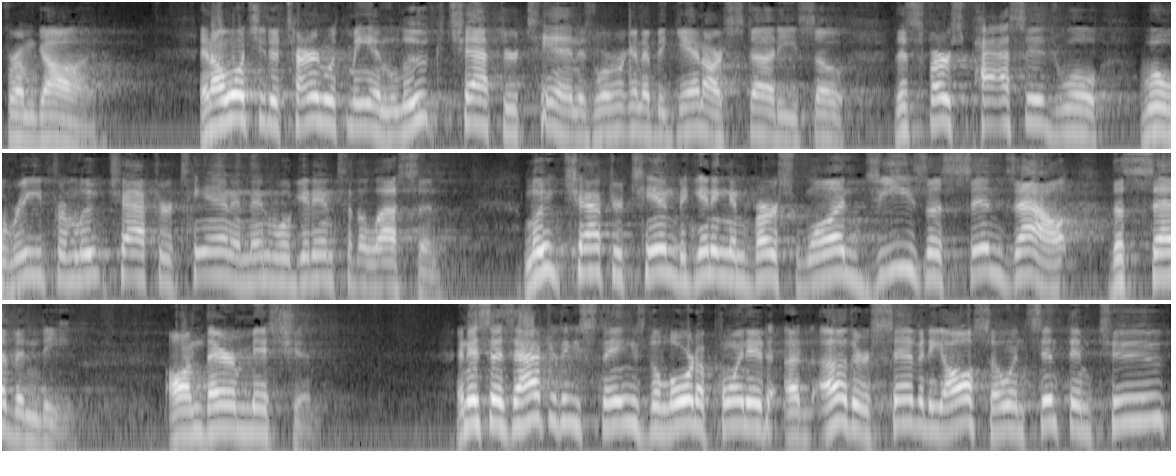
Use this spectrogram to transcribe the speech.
from God. And I want you to turn with me in Luke chapter 10 is where we're going to begin our study. So this first passage we'll, we'll read from Luke chapter 10 and then we'll get into the lesson. Luke chapter 10, beginning in verse 1, Jesus sends out the 70 on their mission. And it says, After these things, the Lord appointed another 70 also and sent them two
